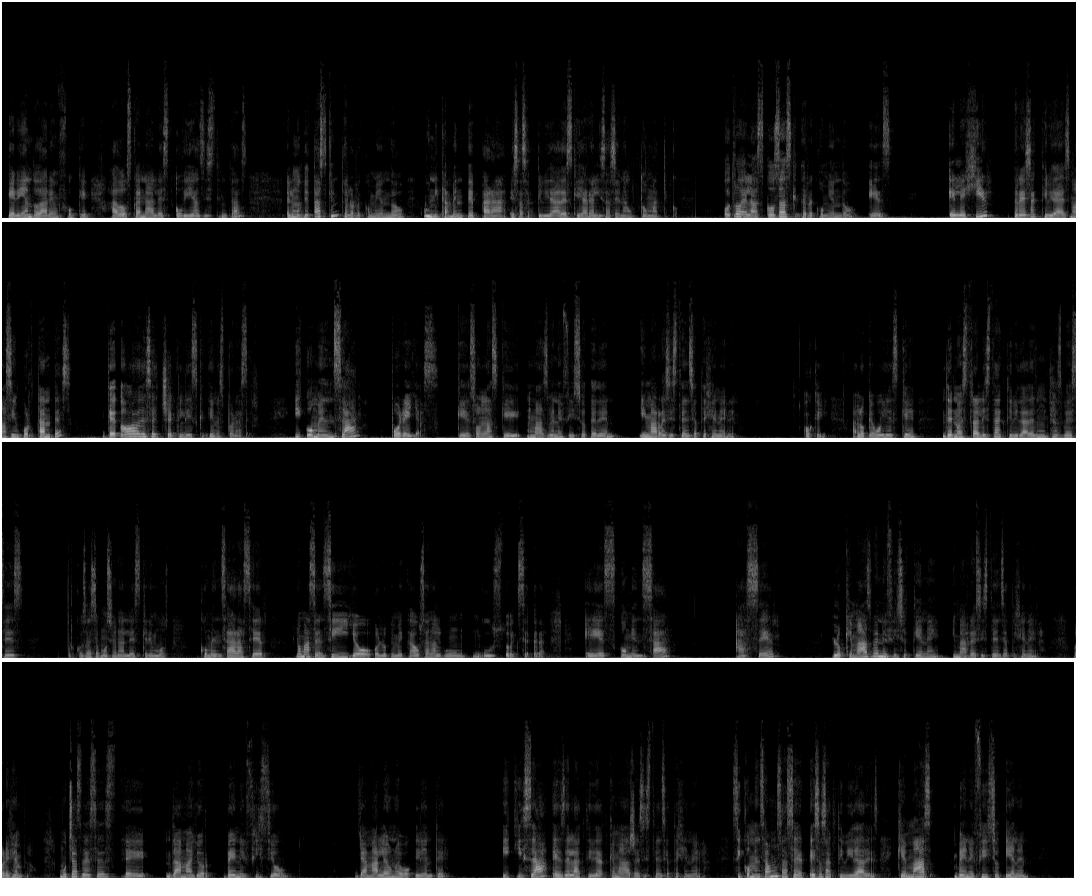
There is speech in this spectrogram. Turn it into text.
queriendo dar enfoque a dos canales o vías distintas. El multitasking te lo recomiendo únicamente para esas actividades que ya realizas en automático. Otra de las cosas que te recomiendo es elegir tres actividades más importantes de todo ese checklist que tienes por hacer y comenzar por ellas, que son las que más beneficio te den y más resistencia te generen. Ok, a lo que voy es que de nuestra lista de actividades muchas veces por cosas emocionales queremos comenzar a hacer lo más sencillo o lo que me causan algún gusto, etc. Es comenzar a hacer lo que más beneficio tiene y más resistencia te genera. Por ejemplo, muchas veces te da mayor beneficio llamarle a un nuevo cliente y quizá es de la actividad que más resistencia te genera. Si comenzamos a hacer esas actividades que más beneficio tienen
